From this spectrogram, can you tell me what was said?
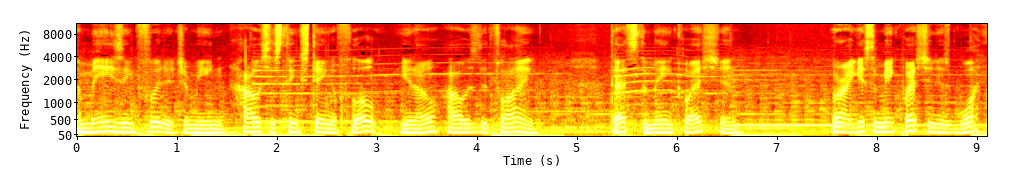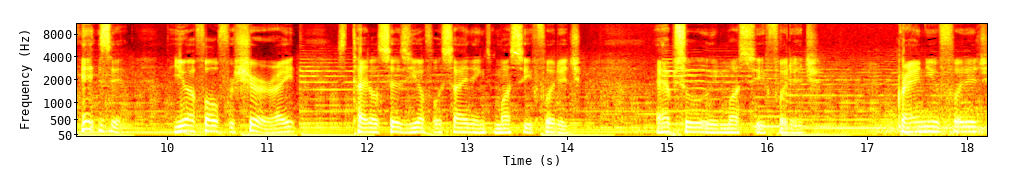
amazing footage. I mean, how is this thing staying afloat? You know, how is it flying? That's the main question. Or I guess the main question is, what is it? UFO for sure, right? This title says UFO sightings must see footage. Absolutely must see footage. brand new footage.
